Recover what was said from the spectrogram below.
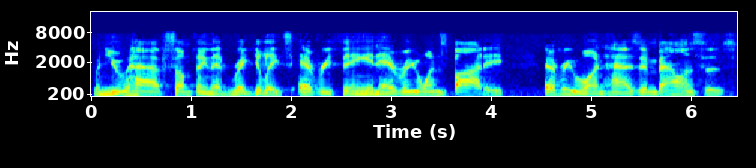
when you have something that regulates everything in everyone's body, everyone has imbalances.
